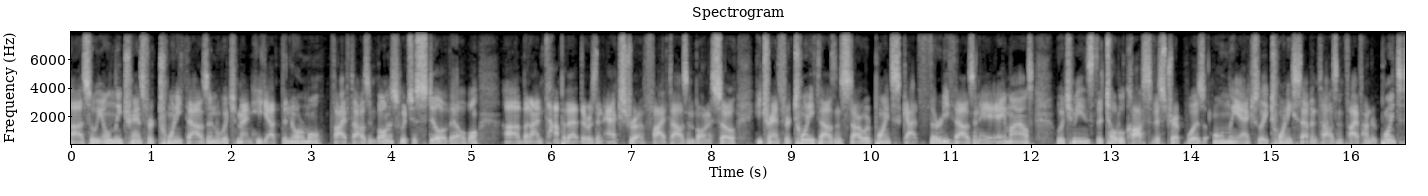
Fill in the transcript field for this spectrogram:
uh, so he only transferred 20,000, which meant he got the normal 5,000 bonus, which is still available. Uh, but on top of that, there was an extra 5,000 bonus. So he transferred 20,000 Starwood points, got 30,000 AA miles, which means the total cost of his trip was only actually 27,500 points.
